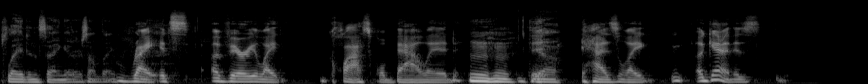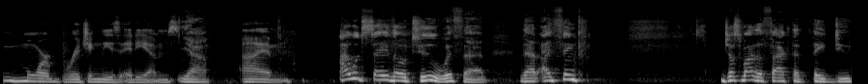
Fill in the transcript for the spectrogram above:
played and sang it or something. Right. It's a very like classical ballad Mm-hmm. that Yeah, has like again is more bridging these idioms. yeah. Um I would say though too with that that I think just by the fact that they do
